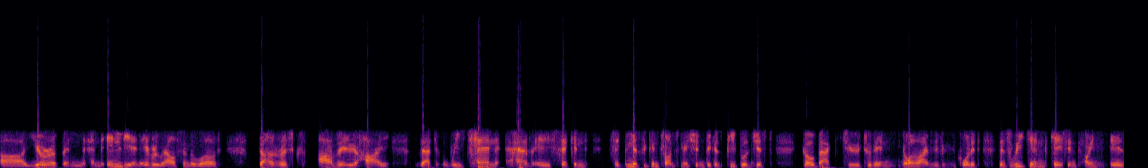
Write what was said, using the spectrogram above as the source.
uh, Europe, and, and India, and everywhere else in the world, the risks are very high that we can have a second significant transmission because people just go back to, to their normal lives, if you can call it. This weekend case in point is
